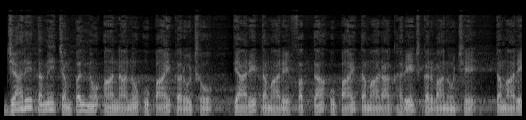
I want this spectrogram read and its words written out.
જ્યારે તમે ચંપલનો આ નાનો ઉપાય કરો છો ત્યારે તમારે ફક્ત ઉપાય તમારા ઘરે જ કરવાનો છે. તમારે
